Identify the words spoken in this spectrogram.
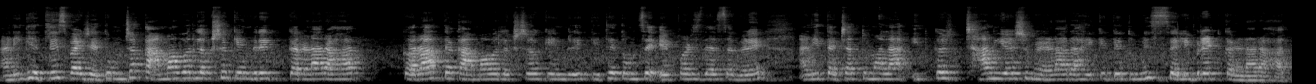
आणि घेतलीच पाहिजे तुमच्या कामावर लक्ष केंद्रित करणार आहात करा त्या कामावर लक्ष केंद्रित. तिथे तुमचे एफर्ट्स द्या सगळे आणि त्याच्यात तुम्हाला इतकं छान यश मिळणार आहे की ते तुम्ही सेलिब्रेट करणार आहात.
